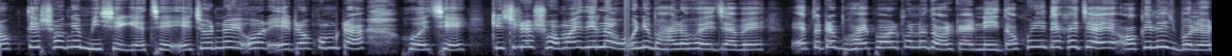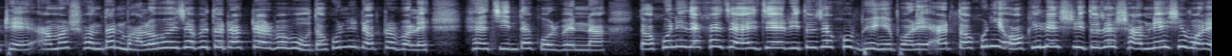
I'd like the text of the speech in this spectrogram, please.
রক্তের সঙ্গে মিশে গেছে। এজন্যই ওর এরকমটা হয়েছে। কিছুটা সময় দিলে উনি ভালো হয়ে যাবে। এতটা ভয় পাওয়ার কোনো দরকার নেই। তখনই দেখা যায় অখিলেশ বলে ওঠে, আমার সন্তান ভালো হয়ে যাবে তো, ডাক্তারবাবু? তখনই ডক্টর বলে হ্যাঁ চিন্তা করবেন না। তখনই দেখা যায় যে ঋতুজা খুব ভেঙে পড়ে। আর তখনই অখিলেশ ঋতুজার সামনে এসে বলে,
